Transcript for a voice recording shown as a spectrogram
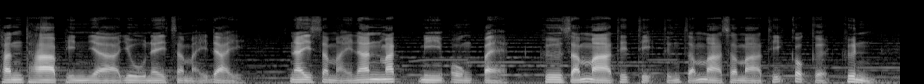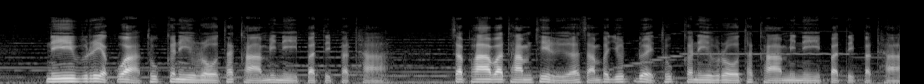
ทันทาพิญญาอยู่ในสมัยใด ในสมัยนั้นมักมีองค์แปดคือสัมมาทิฏฐิถึงสัมมาสมาธิก็เกิดขึ้น นี้เรียกว่าทุกขนิโรธคามินีปฏิปทา สภาวธรรมที่เหลือสัมปยุทธ์ด้วยทุกขนิโรธคามินีปฏิปทา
